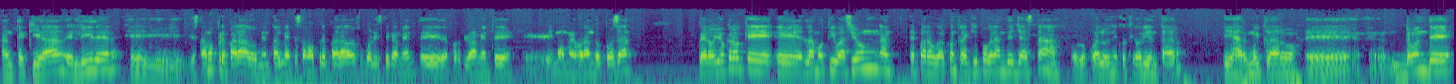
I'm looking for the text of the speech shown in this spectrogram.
ante Equidad, el líder. y estamos preparados, mentalmente estamos preparados, futbolísticamente, deportivamente, íbamos mejorando cosas. Pero yo creo que la motivación para jugar contra equipos grandes ya está, por lo cual lo único que orientar y dejar muy claro eh, dónde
